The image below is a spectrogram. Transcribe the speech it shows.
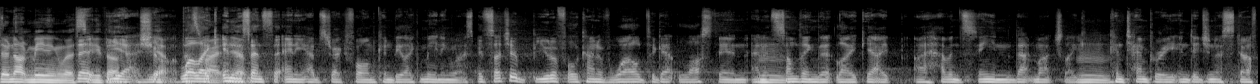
they're not meaningless they- either. yeah, sure. that's well, like right, in yeah. the sense that any abstract form can be like meaningless. It's such a beautiful kind of world to get lost in, and Mm. it's something that like yeah, I, I haven't seen that much like Mm. contemporary indigenous stuff,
